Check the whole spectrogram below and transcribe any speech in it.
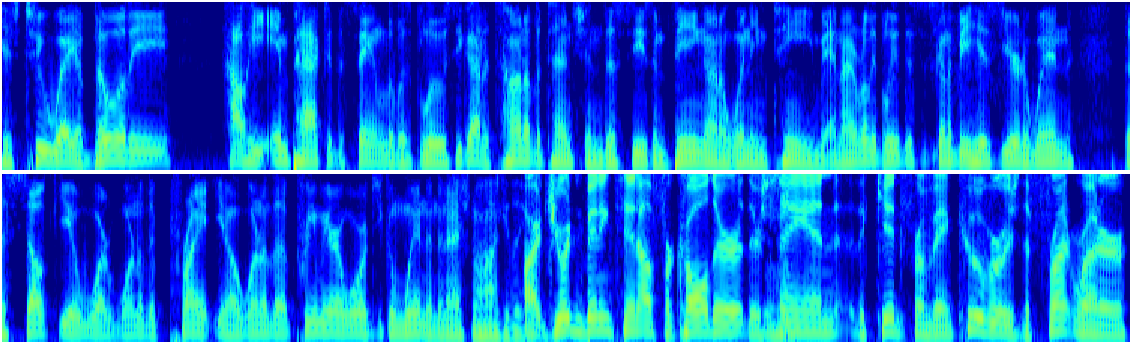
his two-way ability, how he impacted the St. Louis Blues. He got a ton of attention this season, being on a winning team, and I really believe this is going to be his year to win the Selke Award, one of the pri- you know one of the premier awards you can win in the National Hockey League. All right, Jordan Binnington up for Calder. They're Mm-hmm. saying the kid from Vancouver is the front runner.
